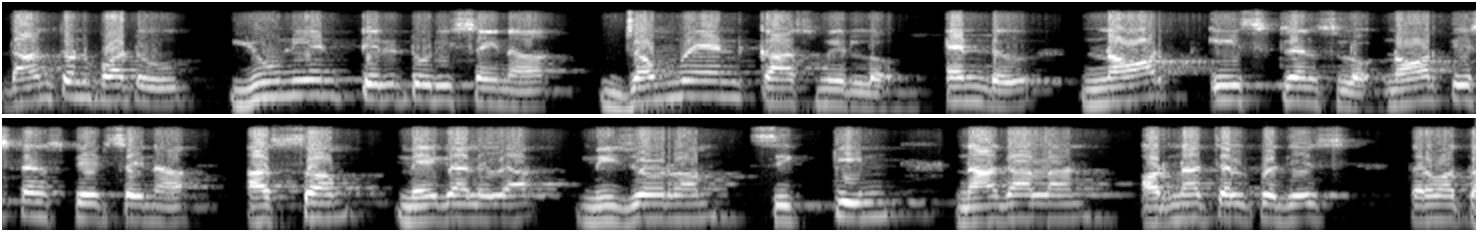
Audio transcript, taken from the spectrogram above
దాంతో పాటు యూనియన్ టెరిటరీస్ అయిన జమ్మూ అండ్ కాశ్మీర్లో అండ్ నార్త్ ఈస్టర్న్స్లో నార్త్ ఈస్టర్న్ స్టేట్స్ అయిన అస్సాం మేఘాలయ మిజోరాం సిక్కిం నాగాలాండ్ అరుణాచల్ ప్రదేశ్ తర్వాత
